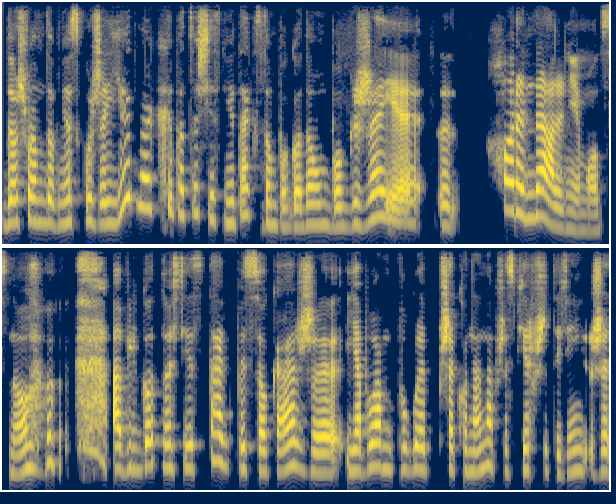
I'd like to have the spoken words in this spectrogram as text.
doszłam do wniosku, że jednak chyba coś jest nie tak z tą pogodą, bo grzeje e, horrendalnie mocno, a wilgotność jest tak wysoka, że ja byłam w ogóle przekonana przez pierwszy tydzień, że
